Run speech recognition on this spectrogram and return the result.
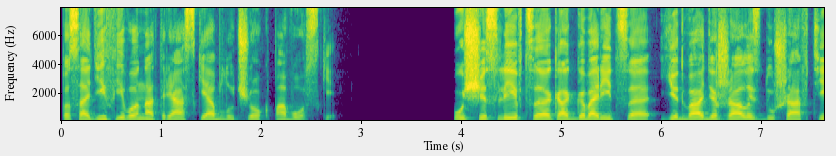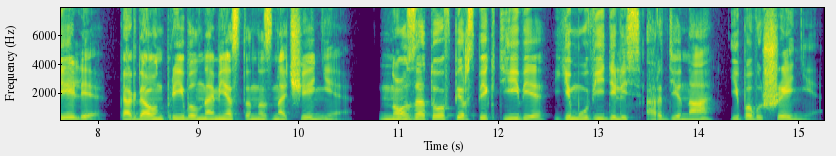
посадив его на тряский облучок повозки. У счастливца, как говорится, едва держалась душа в теле, когда он прибыл на место назначения, но зато в перспективе ему виделись ордена и повышения.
